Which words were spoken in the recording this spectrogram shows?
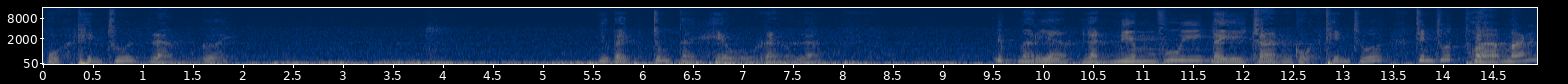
của Thiên Chúa làm người. Như vậy chúng ta hiểu rằng là Đức Maria là niềm vui đầy tràn của Thiên Chúa. Thiên Chúa thỏa mãn,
